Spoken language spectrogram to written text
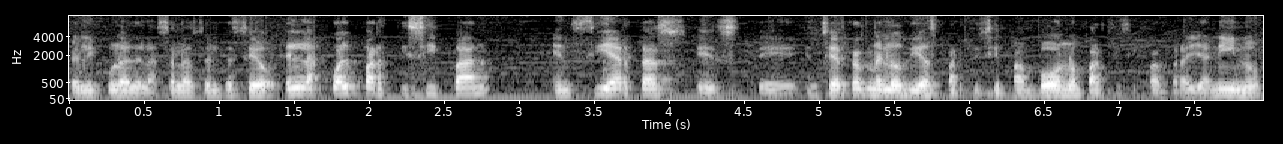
película de Las Alas del Deseo, en la cual participan en ciertas, este, en ciertas melodías, participan Bono, participan Brian Eno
